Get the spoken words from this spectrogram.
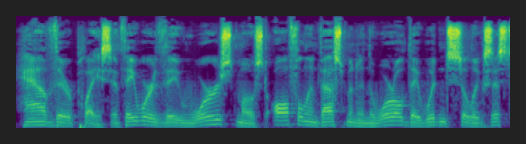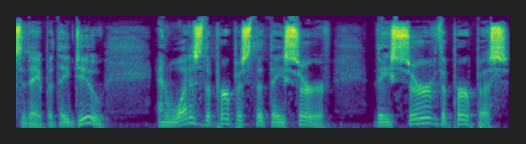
have their place. If they were the worst, most awful investment in the world, they wouldn't still exist today, but they do. And what is the purpose that they serve? They serve the purpose,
